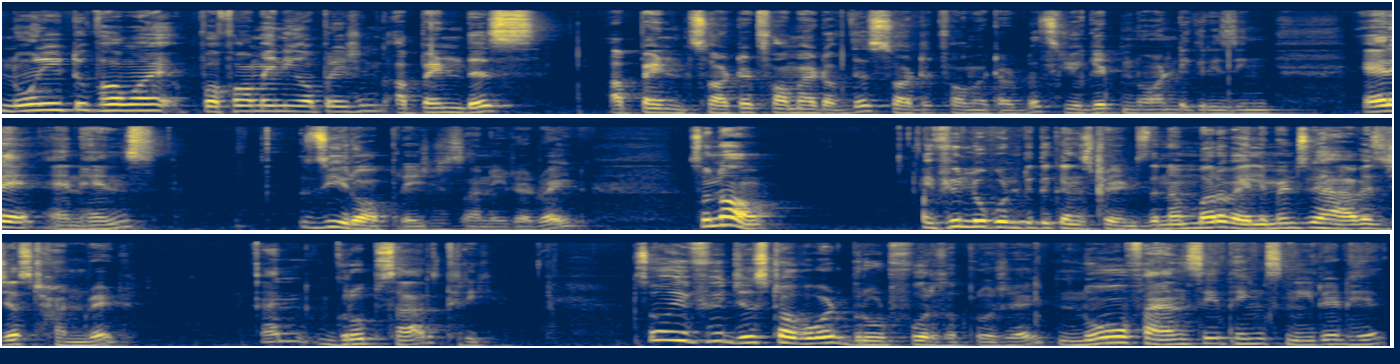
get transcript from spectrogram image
no need to perform, perform any operation append this append sorted format of this sorted format of this you get non-decreasing array and hence zero operations are needed right so now if you look into the constraints the number of elements you have is just 100 and groups are 3 so if you just talk about brute force approach right? No fancy things needed here.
